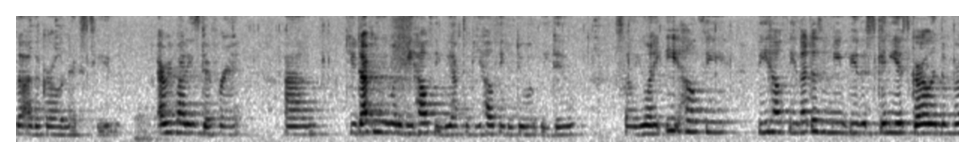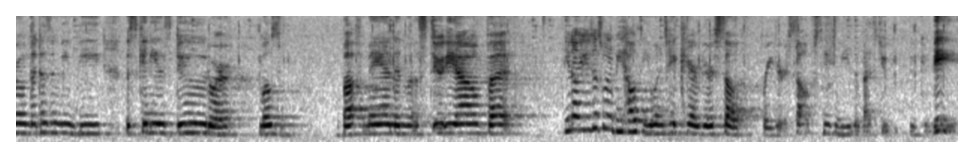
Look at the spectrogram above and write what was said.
the other girl next to you. Everybody's different. Um, you definitely want to be healthy. We have to be healthy to do what we do. So you want to eat healthy, be healthy. That doesn't mean be the skinniest girl in the room. That doesn't mean be the skinniest dude or most buff man in the studio. But, you know, you just want to be healthy. You want to take care of yourself for yourself so you can be the best you, you can be.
